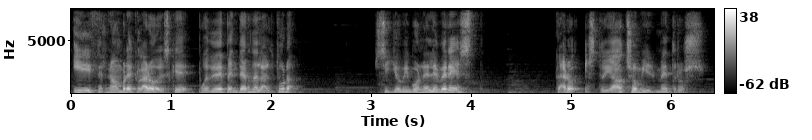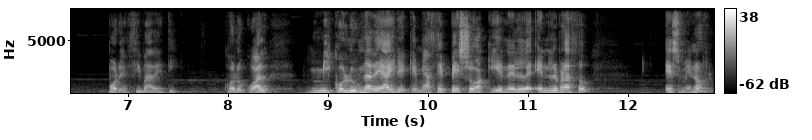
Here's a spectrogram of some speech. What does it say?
Y dices, no, hombre, claro, es que puede depender de la altura. Si yo vivo en el Everest, claro, estoy a 8.000 metros por encima de ti. Con lo cual, mi columna de aire que me hace peso aquí en el, en el brazo es menor.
